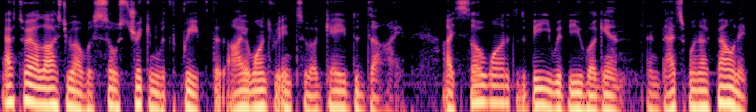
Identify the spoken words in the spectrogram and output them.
After I lost you, I was so stricken with grief that I wandered into a cave to die. I so wanted to be with you again, and that's when I found it.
